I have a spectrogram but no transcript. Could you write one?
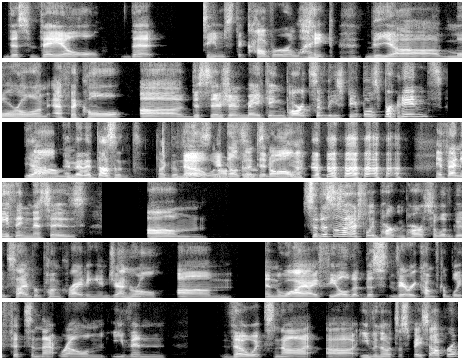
this veil that seems to cover like the uh moral and ethical uh decision making parts of these people's brains Yeah, Um, and then it doesn't. Like the no, it doesn't at all. Yeah. if anything this is um so this is actually part and parcel with good cyberpunk writing in general um and why i feel that this very comfortably fits in that realm even though it's not uh even though it's a space opera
